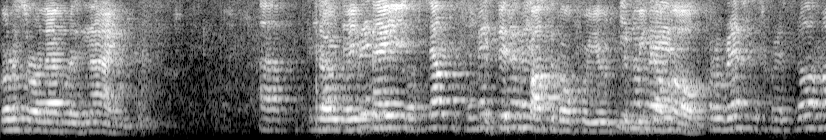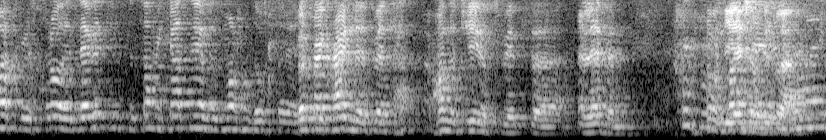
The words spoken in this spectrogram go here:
cholesterol level is 9. А, при So нас, по they принцип, say в цялото It семейство isn't имаме, possible for you to become имаме old. проблем с холестерола. Моят холестерол е 9 и затова ми казват, не е възможно да остарееш. But my granddad went 100 years with uh, 11 on the edge of his life.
